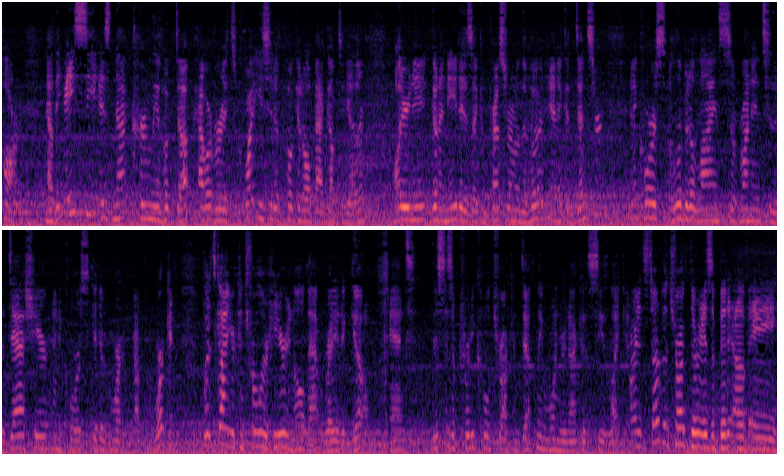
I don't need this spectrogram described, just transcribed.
car. Now, the AC is not currently hooked up. However, it's quite easy to hook it all back up together. All you're going to need is a compressor on the hood and a condenser, and of course, a little bit of lines to run into the dash here, and of course, get it up and working. But it's got your controller here and all that ready to go. And this is a pretty cool truck and definitely one you're not going to see like it. All right, at the start of the truck, there is a bit of a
